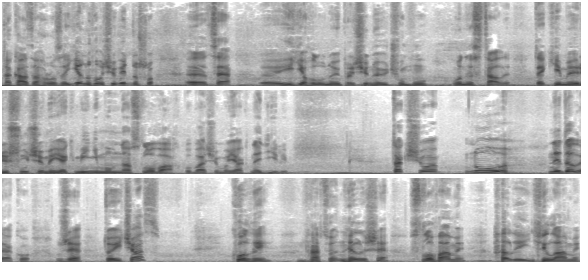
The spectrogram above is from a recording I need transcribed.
така загроза є. Ну, очевидно, що е, це е, і є головною причиною, чому вони стали такими рішучими, як мінімум, на словах. Побачимо, як на ділі. Так що, ну, недалеко вже той час, коли НАТО не лише словами, але й ділами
